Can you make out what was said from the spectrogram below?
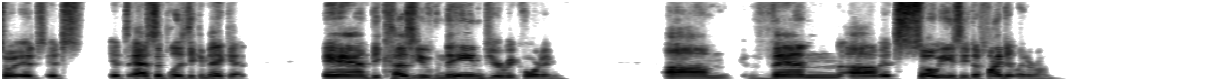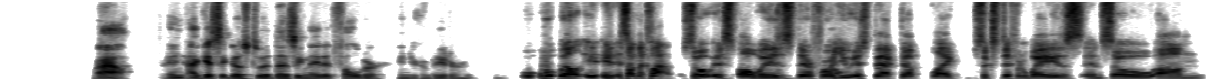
So it's it's it's as simple as you can make it. And because you've named your recording, um, then uh, it's so easy to find it later on. Wow. And I guess it goes to a designated folder in your computer. Well, it, it's on the cloud, so it's always there for oh. you. It's backed up like six different ways, and so um,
